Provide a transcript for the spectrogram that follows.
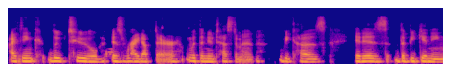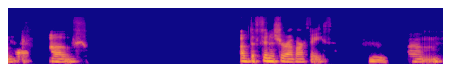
I think Luke two is right up there with the New Testament because it is the beginning of of the finisher of our faith. Mm. Um,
